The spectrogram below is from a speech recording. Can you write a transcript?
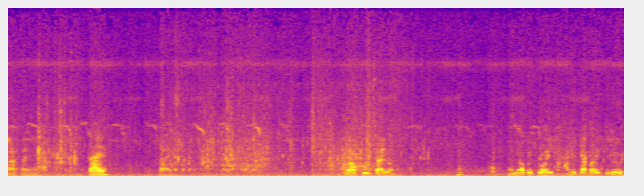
ปลาใส่ให้ตายใส่เราเอาคลุกใส่ก่อนอันนี้เอาไปปล่อย อันนี้จับเอาไปกินเลย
